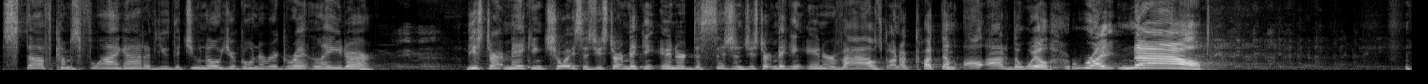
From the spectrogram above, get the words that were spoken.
stuff comes flying out of you that you know you're going to regret later. You start making choices. You start making inner decisions. You start making inner vows. Going to cut them all out of the will right now.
